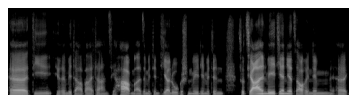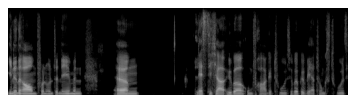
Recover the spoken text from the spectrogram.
äh, die ihre Mitarbeiter an sie haben. Also mit den dialogischen Medien, mit den sozialen Medien, jetzt auch in dem Innenraum von Unternehmen. Lässt sich ja über Umfragetools, über Bewertungstools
